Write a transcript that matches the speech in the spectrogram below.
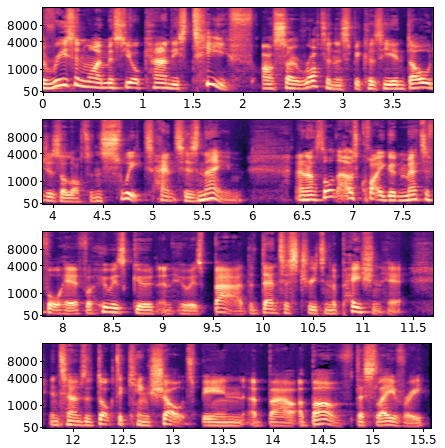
The reason why Monsieur Candie's teeth are so rotten is because he indulges a lot in sweets, hence his name. And I thought that was quite a good metaphor here for who is good and who is bad, the dentist treating the patient here, in terms of Dr. King Schultz being about above the slavery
